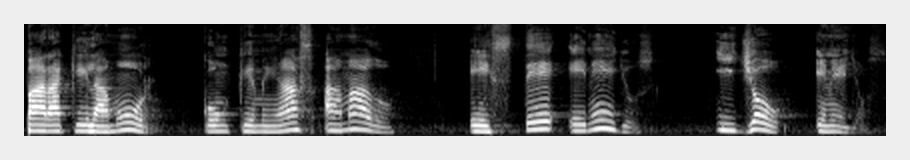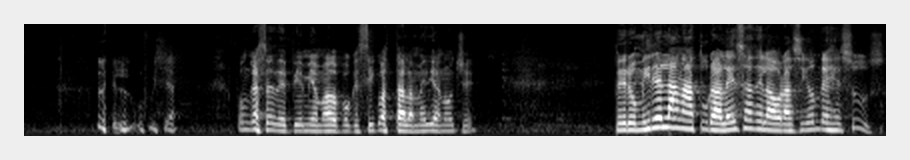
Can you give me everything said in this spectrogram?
para que el amor con que me has amado esté en ellos y yo en ellos. Aleluya. Póngase de pie, mi amado, porque sigo hasta la medianoche. Pero mire la naturaleza de la oración de Jesús.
